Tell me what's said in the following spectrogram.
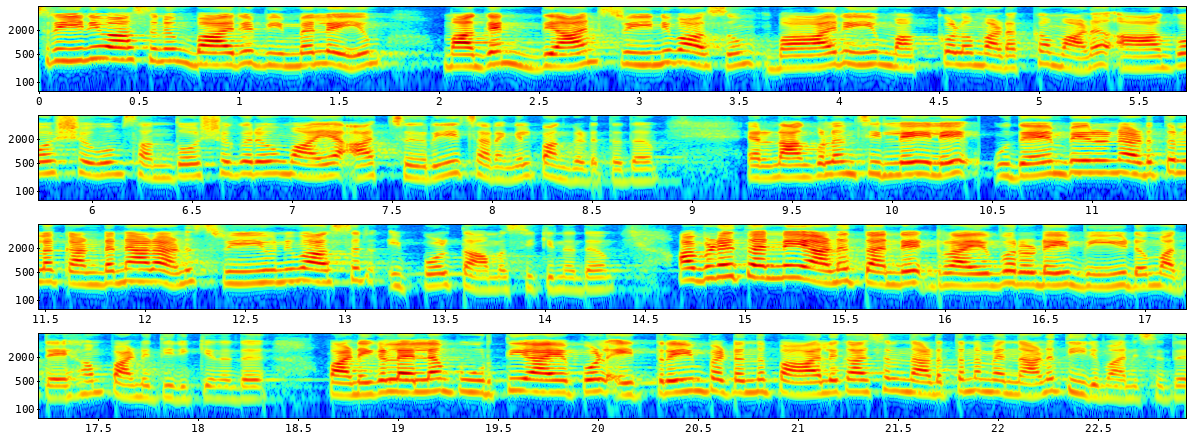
ശ്രീനിവാസനും ഭാര്യ വിമലയും മകൻ ധ്യാൻ ശ്രീനിവാസും ഭാര്യയും മക്കളും അടക്കമാണ് ആഘോഷവും സന്തോഷകരവുമായ ആ ചെറിയ ചടങ്ങിൽ പങ്കെടുത്തത്. എറണാകുളം ജില്ലയിലെ ഉദയംപേരൂരിനടുത്തുള്ള കണ്ടനാടാണ് ശ്രീനിവാസൻ ഇപ്പോൾ താമസിക്കുന്നത്. അവിടെ തന്നെയാണ് തന്റെ ഡ്രൈവറുടെയും വീടും അദ്ദേഹം പണിതിരിക്കുന്നത്. പണികളെല്ലാം പൂർത്തിയായപ്പോൾ എത്രയും പെട്ടെന്ന് പാലുകാച്ചൽ നടത്തണമെന്നാണ് തീരുമാനിച്ചത്.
